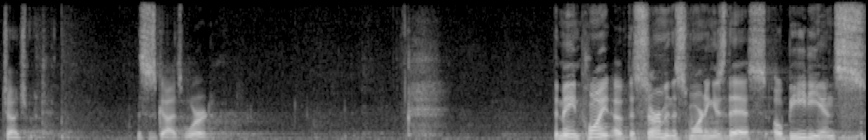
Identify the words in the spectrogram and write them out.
judgment. This is God's word. The main point of the sermon this morning is this obedience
